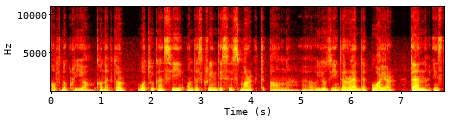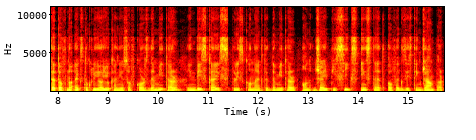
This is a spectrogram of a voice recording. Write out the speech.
of Nucleo connector what you can see on the screen this is marked on uh, using the red wire then instead of no X-Nucleo you can use of course the meter. In this case please connect the meter on JP6 instead of existing jumper.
